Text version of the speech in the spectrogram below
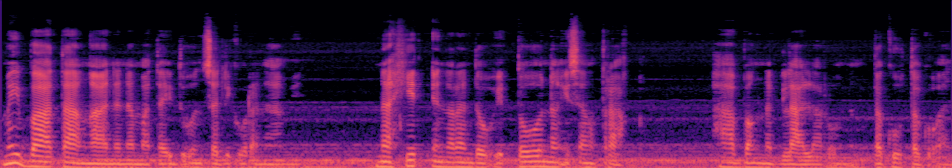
may bata nga na namatay doon sa likuran namin na hit and run daw ito ng isang truck habang naglalaro ng tagu-taguan.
